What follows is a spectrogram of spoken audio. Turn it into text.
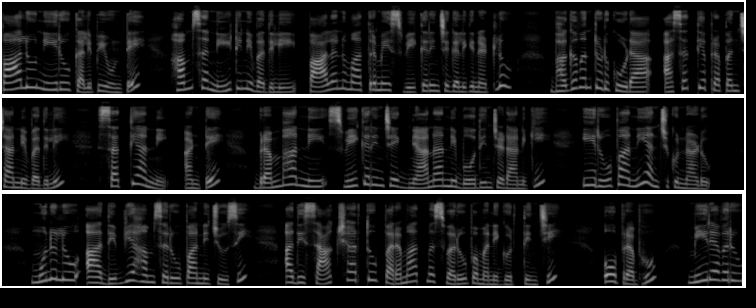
పాలు నీరు కలిపి ఉంటే హంస నీటిని వదిలి పాలను మాత్రమే స్వీకరించగలిగినట్లు భగవంతుడు కూడా అసత్య ప్రపంచాన్ని వదిలి సత్యాన్ని అంటే బ్రహ్మాన్ని స్వీకరించే జ్ఞానాన్ని బోధించడానికి ఈ రూపాన్ని అంచుకున్నాడు. మునులు ఆ దివ్యహంస రూపాన్ని చూసి అది సాక్షాత్తూ పరమాత్మ స్వరూపమని గుర్తించి ఓ ప్రభు మీరెవరు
